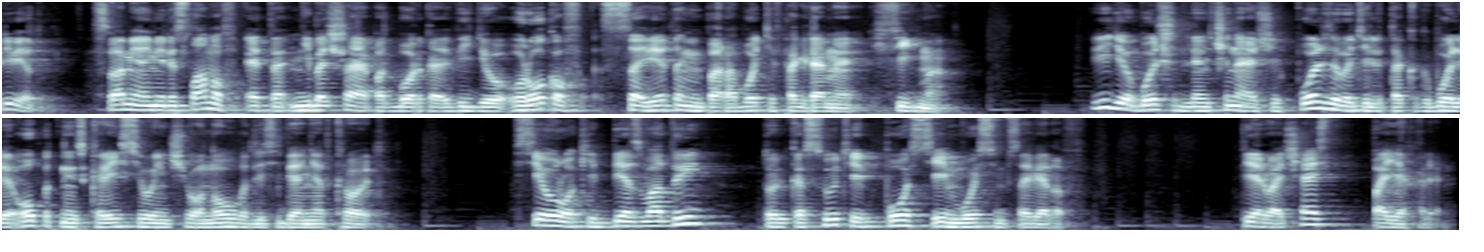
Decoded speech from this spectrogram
Привет! С вами Амир Исламов. Это небольшая подборка видеоуроков с советами по работе в программе Figma. Видео больше для начинающих пользователей, так как более опытные, скорее всего, ничего нового для себя не откроют. Все уроки без воды, только сути по 7-8 советов. Первая часть, поехали!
